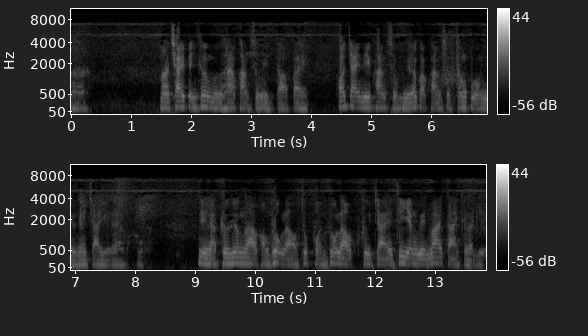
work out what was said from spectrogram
มา มาใช้เป็นเครื่องมือหาความสุขอีกต่อไป เพราะใจมีความสุขเหนือกว่าความสุขทั้งปวงอยู่ในใจอยู่แล้ว นี่แหละคือเรื่องราวของพวกเราทุกคนพวกเราคือใจที่ยังเวียนว่ายตายเกิดอยู่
